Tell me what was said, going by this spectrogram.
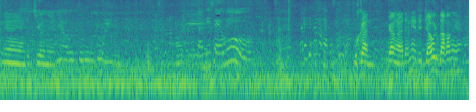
ini yang kecil nih ini yang runtuh-runtuh ini Candi Sewu. Tadi kita nggak ke sini ya? bukan enggak enggak ada nih di jauh di belakangnya Oh,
